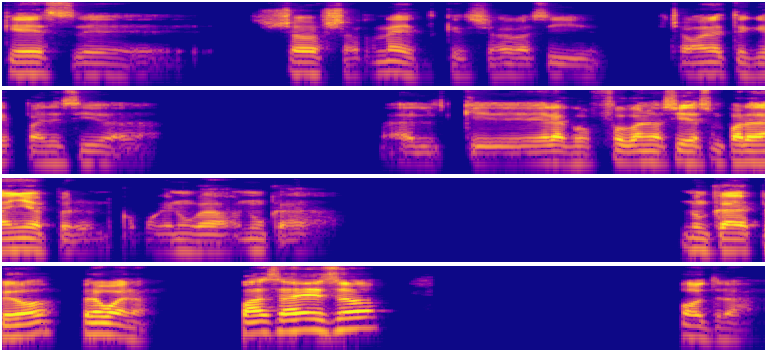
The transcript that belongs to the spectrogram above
que es eh, Josh Arnett, que es algo así, este que es parecido a- al que era, fue conocido hace un par de años, pero como que nunca, nunca, nunca despegó. Pero bueno, pasa eso, otra,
